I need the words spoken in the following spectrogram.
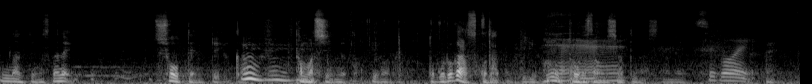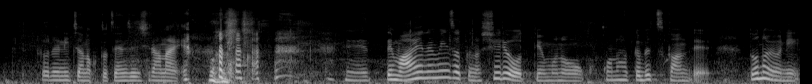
なんて言いますかね、焦点というか、魂のようなところがあそこだっていうふうに徹さんおっしゃってましたね。すごい、はい、トルニちゃんのこと全然知らない、えー、でもアイヌ民族の資料っていうものをここの博物館でどのように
